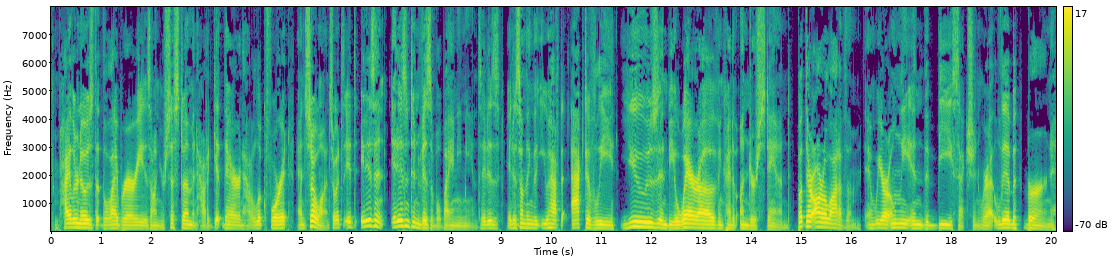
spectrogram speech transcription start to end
compiler knows that the library is on your system and how to get there and how to look for it and so on. So it's it it isn't it isn't invisible by any means. It is it is something that you have to actively use and be aware of and kind of understand. But there are a lot of them, and we are only in the B section. We're at libburn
